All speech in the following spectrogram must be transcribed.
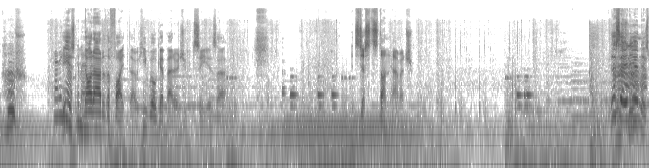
Huh? Heading He out, is Commander. not out of the fight, though. He will get better, as you can see. Is uh, it's just stun damage. This alien is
